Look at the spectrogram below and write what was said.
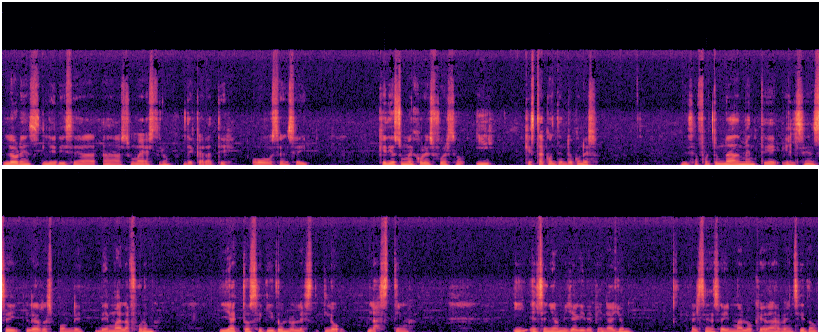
Lawrence le dice a, su maestro de karate o sensei que dio su mejor esfuerzo y que está contento con eso. Desafortunadamente el sensei le responde de mala forma y acto seguido lo, lo lastima. Y el señor Miyagi defiende a Johnny el sensei malo queda vencido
